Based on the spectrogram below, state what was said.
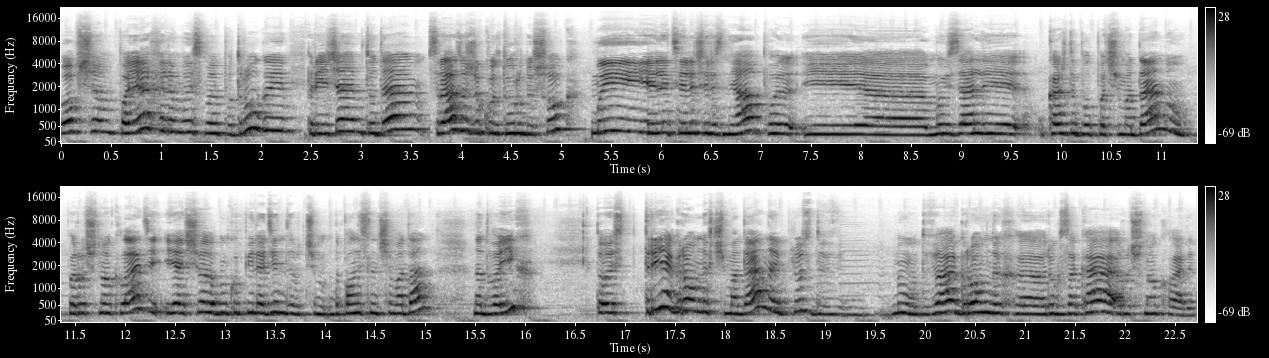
В общем, поехали мы с моей подругой, приезжаем туда, сразу же культурный шок. Мы летели через Неаполь, и э, мы взяли, у каждого был по чемодану, по ручной клади, и еще мы купили один дополнительный чемодан на двоих. То есть три огромных чемодана и плюс ну, два огромных э, рюкзака ручной клади.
